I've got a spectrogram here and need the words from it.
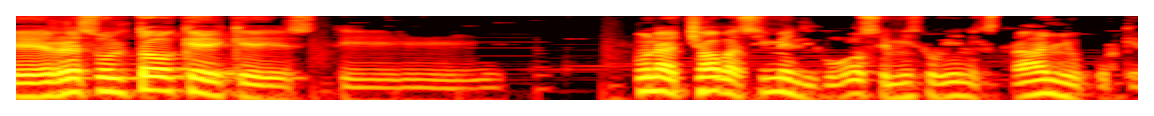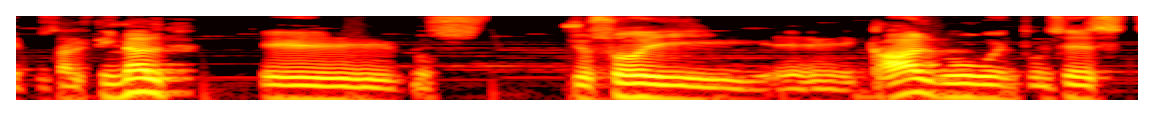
eh, resultó que, que este, una chava así me ligó, se me hizo bien extraño, porque pues al final, eh, pues yo soy eh, calvo, entonces,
